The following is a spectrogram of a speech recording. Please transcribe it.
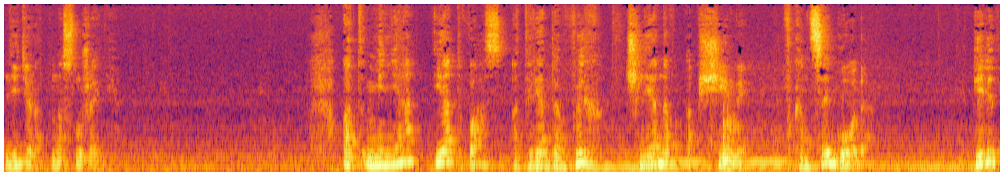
лидера на служение. От меня и от вас, от рядовых членов общины в конце года, перед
